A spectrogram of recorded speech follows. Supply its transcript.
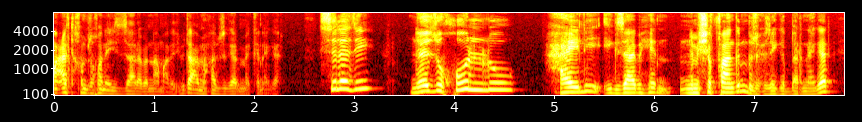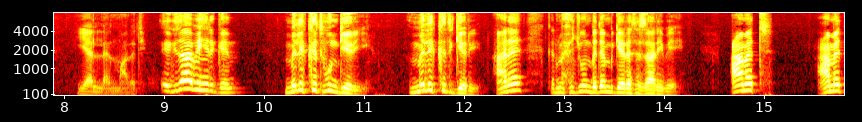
መዓልቲ ከም ዝኾነ እዩ ዝዛረበና ማለት እዩ። ብጣዕሚ ካብ ዝገርመኪ ነገር። ስለዚ ነዚ ኩሉ ሓይሊ እግዝኣብሄር ንምሽፋን ግን ብዙሕ ዘይግበር ነገር የለን ማለት እዩ። እግዝኣብሄር ግን ምልክት እውን ገይሩ እዩ። ምልክት ገይሩ እዩ። ኣነ ቅድሚ ሕጂ እውን ብደንቢ ገይረ ተዛሪበ እየ። ዓመት ዓመት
